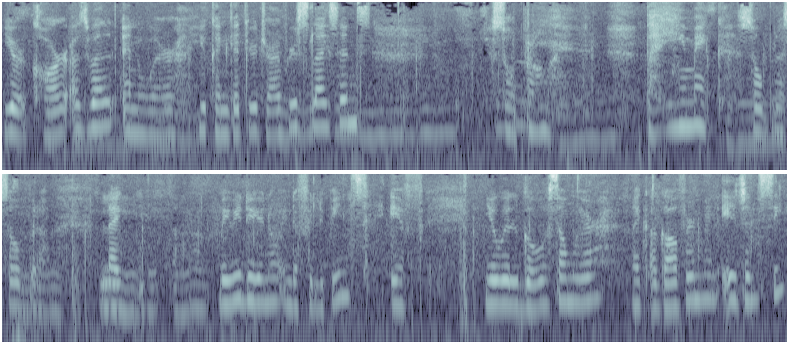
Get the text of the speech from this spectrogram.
your car as well and where you can get your driver's license. Sobrang tahimik. Sobra, sobra. Like, maybe do you know in the Philippines, if you will go somewhere, like a government agency,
